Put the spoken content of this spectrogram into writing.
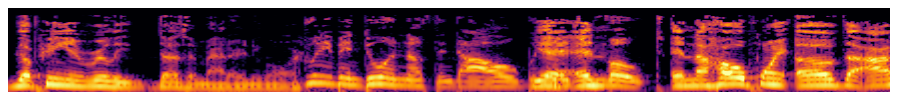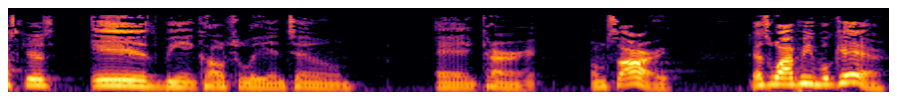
the opinion really doesn't matter anymore. You ain't been doing nothing, dog. But yeah, and vote. and the whole point of the Oscars is being culturally in tune and current. I'm sorry, that's why people care.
